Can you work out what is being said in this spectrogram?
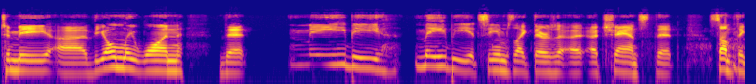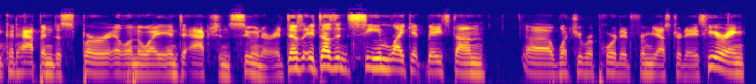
to me. Uh, the only one that maybe maybe it seems like there's a, a, chance that something could happen to spur Illinois into action sooner. It does it doesn't seem like it based on uh, what you reported from yesterday's hearing,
